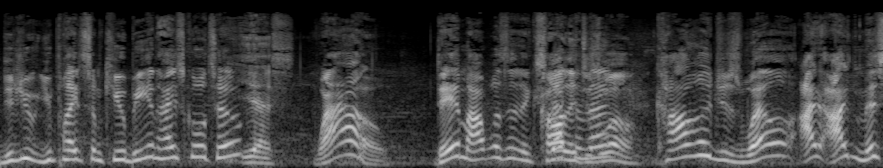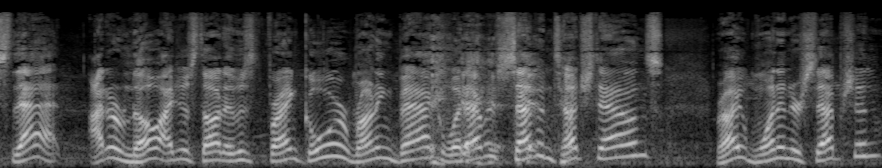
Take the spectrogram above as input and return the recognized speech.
Did you you played some QB in high school too? Yes. Wow. Damn, I wasn't expecting College as well. College as well. I I missed that. I don't know. I just thought it was Frank Gore, running back, whatever, seven touchdowns, right? One interception.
